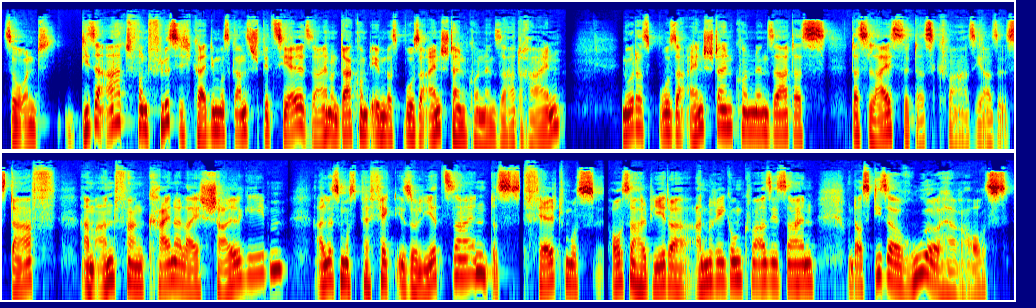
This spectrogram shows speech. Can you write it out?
So, und diese Art von Flüssigkeit, die muss ganz speziell sein. Und da kommt eben das Bose-Einstein-Kondensat rein. Nur das Bose-Einstein-Kondensat, das, das leistet das quasi. Also es darf am Anfang keinerlei Schall geben. Alles muss perfekt isoliert sein. Das Feld muss außerhalb jeder Anregung quasi sein. Und aus dieser Ruhe heraus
